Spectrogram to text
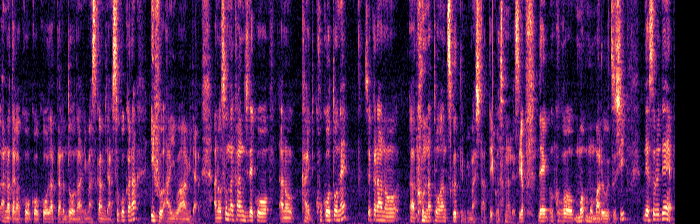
あなたがこうこうこうだったらどうなりますかみたいな、そこから if I were みたいな、あのそんな感じでこう、あの書いて、こことね、それからあのあこんな答案作ってみましたっていうことなんですよ。で、ここももう丸写し。で、それで、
